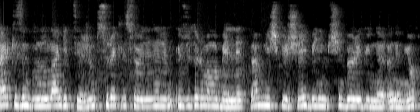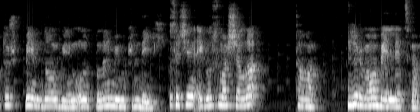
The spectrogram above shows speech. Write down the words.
Herkesin burnundan getiririm, sürekli söylenirim, üzülürüm ama belli etmem. Hiçbir şey benim için böyle günlerin önemi yoktur. Benim doğum günümü unutmaları mümkün değil. Bu seçeneğin egosu maşallah tavan. Üzülürüm ama belli etmem.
